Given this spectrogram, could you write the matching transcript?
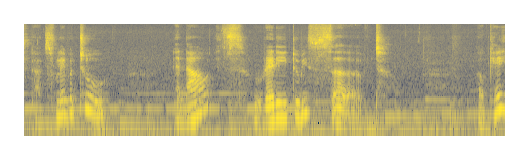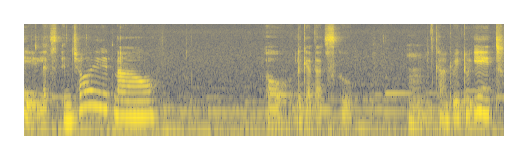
it adds flavor too and now it's ready to be served. Okay let's enjoy it now. Oh look at that scoop. Mm, can't wait to eat.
